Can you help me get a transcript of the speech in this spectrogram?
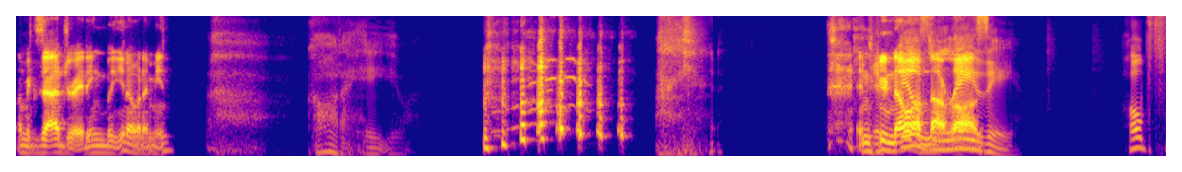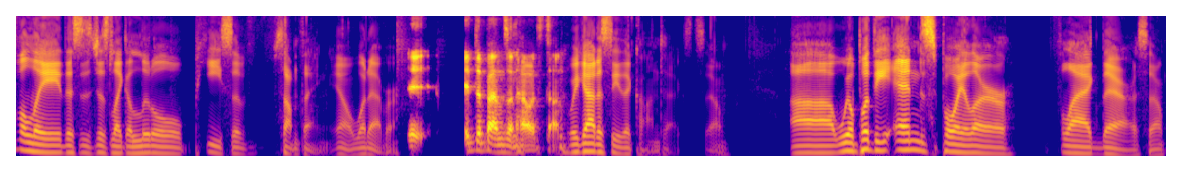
I'm exaggerating, but you know what I mean. God, I hate you. and It you know I'm not wrong. Hopefully, this is just like a little piece of something, you know, whatever. It depends on how it's done. We got to see the context. So uh, we'll put the end spoiler flag there. So.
